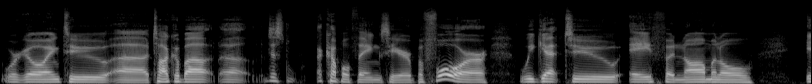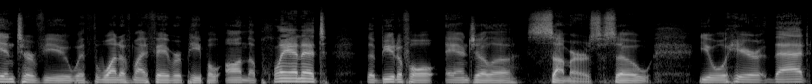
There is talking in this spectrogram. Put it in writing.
We're going to uh, talk about uh, just a couple things here before we get to a phenomenal interview with one of my favorite people on the planet, the beautiful Angela Sommers. So you will hear that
